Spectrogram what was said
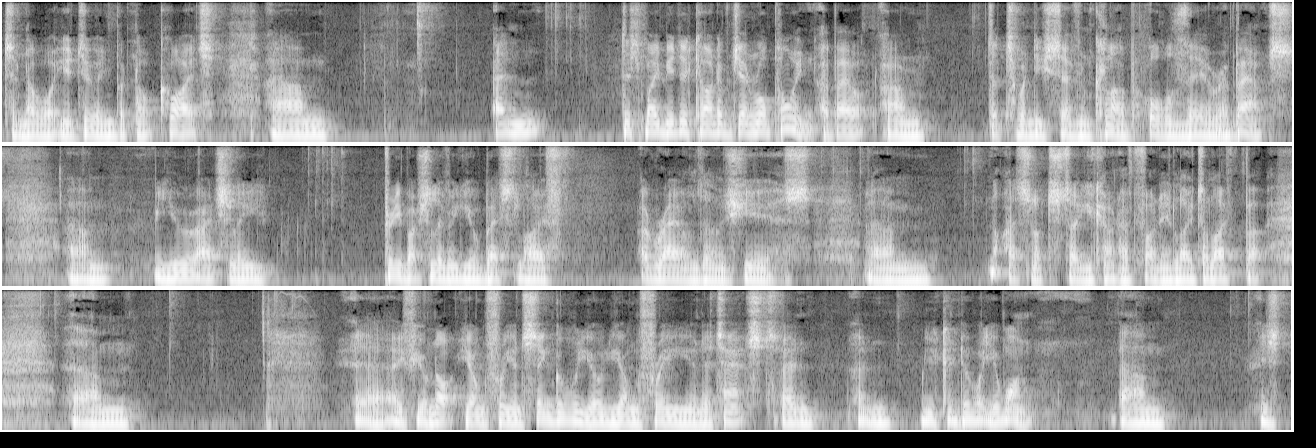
to know what you're doing, but not quite. Um, and this may be the kind of general point about um, the 27 Club or thereabouts. Um, you're actually pretty much living your best life around those years. Um, that's not to say you can't have fun in later life, but um, uh, if you're not young, free, and single, you're young, free, and attached, and, and you can do what you want. Um, is,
